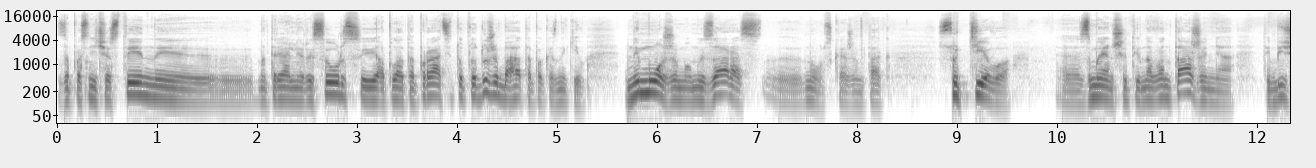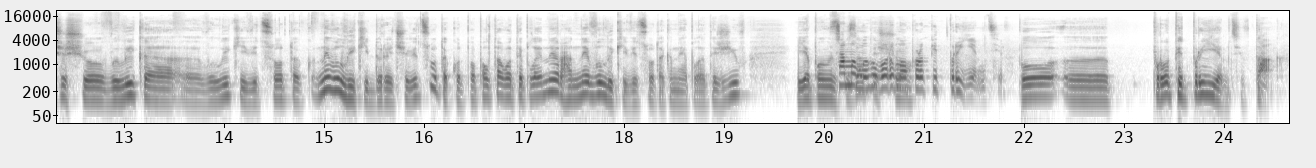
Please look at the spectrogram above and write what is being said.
запасні частини, е, матеріальні ресурси, оплата праці, тобто дуже багато показників. Не можемо ми зараз, е, ну, скажімо так, суттєво е, зменшити навантаження, тим більше, що велика, великий відсоток, невеликий, до речі, відсоток. От по Полтава Теплоенерго невеликий відсоток неплатежів. Я повинен Саме ми говоримо що про підприємців. по, е, про підприємців. Так. Е,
